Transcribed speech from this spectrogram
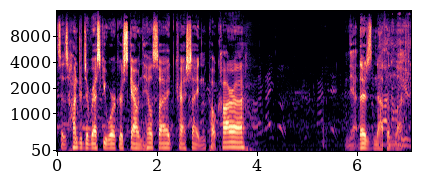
says hundreds of rescue workers scouring the hillside. Crash site in Pokhara. Yeah, there's nothing left.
